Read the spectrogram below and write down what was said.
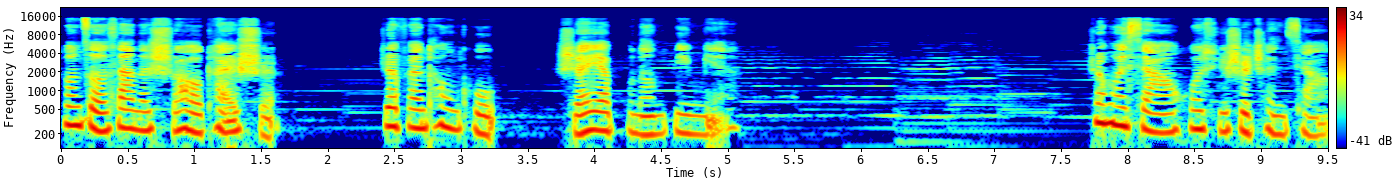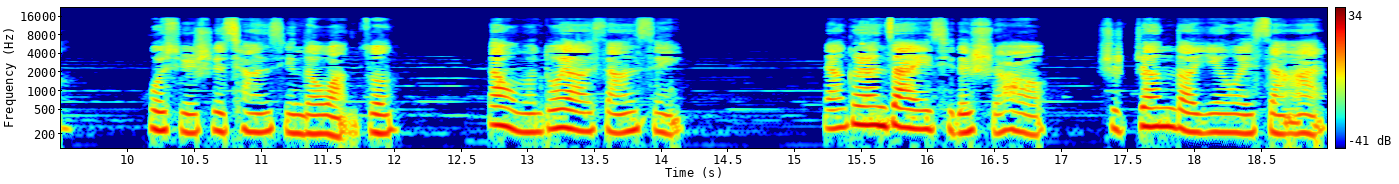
从走散的时候开始，这份痛苦谁也不能避免。这么想，或许是逞强，或许是强行的挽尊，但我们都要相信，两个人在一起的时候，是真的因为相爱。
